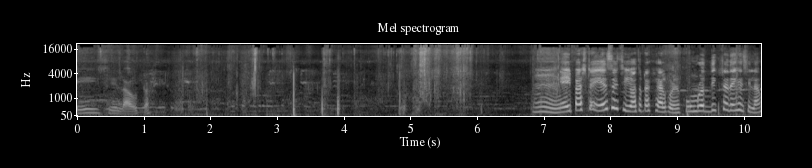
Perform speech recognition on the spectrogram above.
এই যে লাউটা। হুম, এই পাশটা এসেছি, অতটা খেয়াল করিনি। কুমড়োর দিকটা দেখেছিলাম।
